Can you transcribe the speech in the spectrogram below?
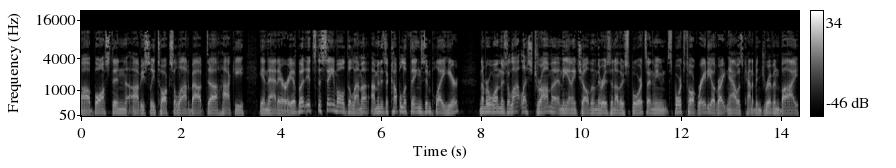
Uh, Boston obviously talks a lot about uh, hockey in that area, but it's the same old dilemma. I mean, there's a couple of things in play here. Number one, there's a lot less drama in the NHL than there is in other sports. I mean, sports talk radio right now has kind of been driven by,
